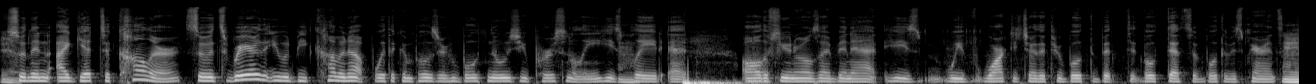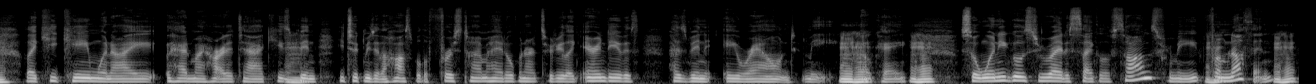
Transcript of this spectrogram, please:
Yeah. So then I get to color. So it's rare that you would be coming up with a composer who both knows you personally. He's Mm-hmm. played at all the funerals I've been at. He's we've walked each other through both the both deaths of both of his parents. Mm. Like he came when I had my heart attack. He's been he took me to the hospital the first time I had open heart surgery. Like Aaron Davis has been around me. Mm-hmm. Okay, so when he goes to write a cycle of songs for me Mm-hmm. from nothing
